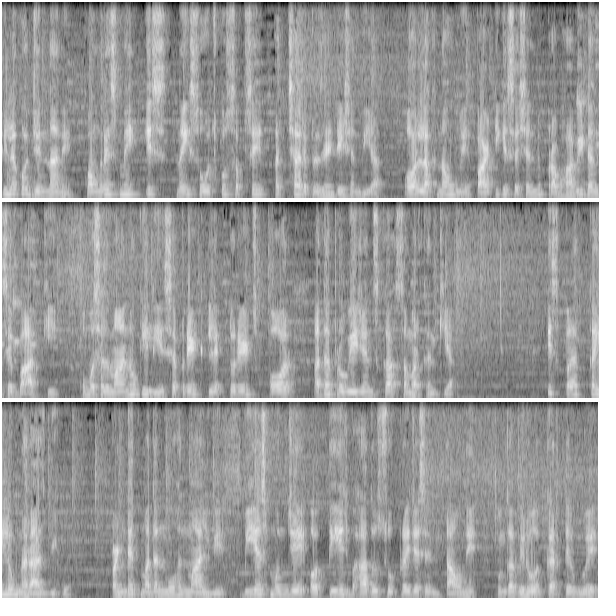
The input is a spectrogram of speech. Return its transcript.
तिलक और जिन्ना ने कांग्रेस में इस नई सोच को सबसे अच्छा रिप्रेजेंटेशन दिया। और लखनऊ में पार्टी के सेशन में प्रभावी ढंग से बात की और मुसलमानों के लिए सेपरेट इलेक्टोरेट्स और अदर प्रोविजंस का समर्थन किया। इस पर कई लोग नाराज़ भी हुए। पंडित मदन मोहन मालवीय बी एस मुंजे और तेज बहादुर सुप्रे जैसे नेताओं ने उनका विरोध करते हुए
